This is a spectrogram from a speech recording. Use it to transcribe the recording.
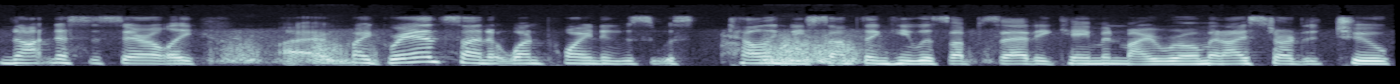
not necessarily uh, my grandson at one point he was, was telling me something he was upset he came in my room and i started to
